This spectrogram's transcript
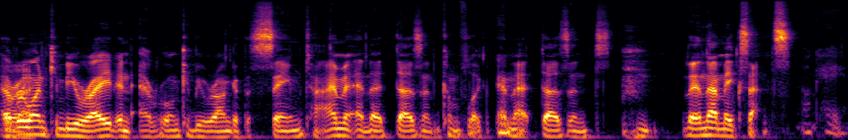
Everyone can be right and everyone can be wrong at the same time, and that doesn't conflict, and that doesn't, then that makes sense. Okay,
